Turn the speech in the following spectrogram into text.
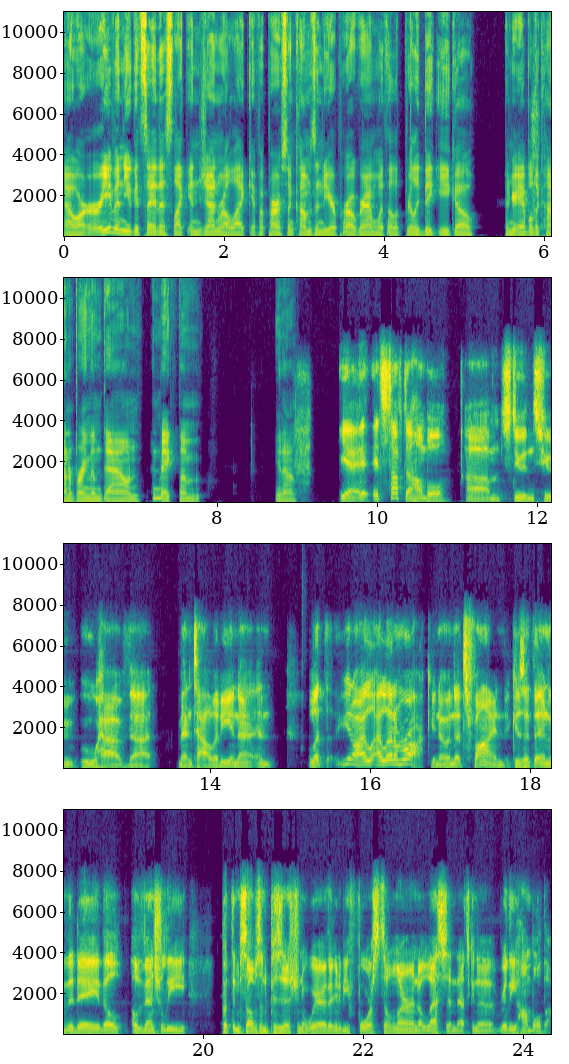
Or or even you could say this like in general like if a person comes into your program with a really big ego and you're able to kind of bring them down and make them you know Yeah, it, it's tough to humble um, students who who have that mentality and that and let the- you know I, I let them rock, you know, and that's fine because at the end of the day they'll eventually put themselves in a position where they're going to be forced to learn a lesson that's going to really humble them.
